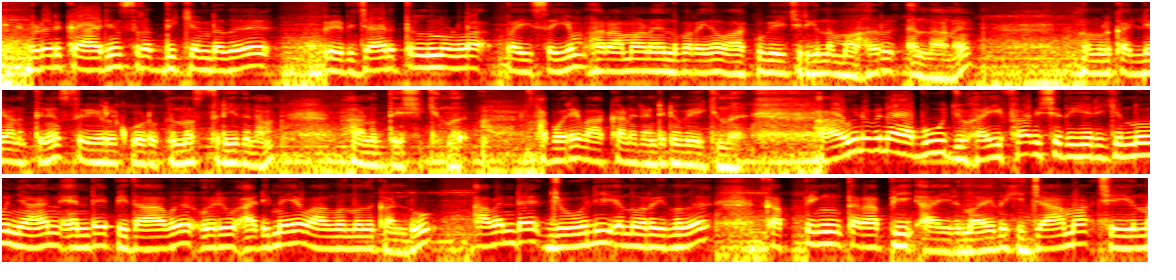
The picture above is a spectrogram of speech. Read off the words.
ഇവിടെ ഒരു കാര്യം ശ്രദ്ധിക്കേണ്ടത് വ്യഭിചാരത്തിൽ നിന്നുള്ള പൈസയും ഹറാമാണ് എന്ന് പറയുന്ന വാക്ക് ഉപയോഗിച്ചിരിക്കുന്ന മഹർ എന്നാണ്. നമ്മൾ കല്യാണത്തിന് സ്ത്രീകൾക്ക് കൊടുക്കുന്ന സ്ത്രീധനം ആണ് ഉദ്ദേശിക്കുന്നത്. അപ്പോൾ ഒരേ വാക്കാണ് രണ്ടിനും ഉപയോഗിക്കുന്നത്. ആവുനുബിന് അബു ജുഹൈഫ വിശദീകരിക്കുന്നു ഞാൻ എന്റെ പിതാവ് ഒരു അടിമയെ വാങ്ങുന്നത് കണ്ടു. അവന്റെ ജോലി എന്ന് പറയുന്നത് കപ്പിംഗ് തെറാപ്പി ആയിരുന്നു. അതായത് ഹിജാമ ചെയ്യുന്ന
